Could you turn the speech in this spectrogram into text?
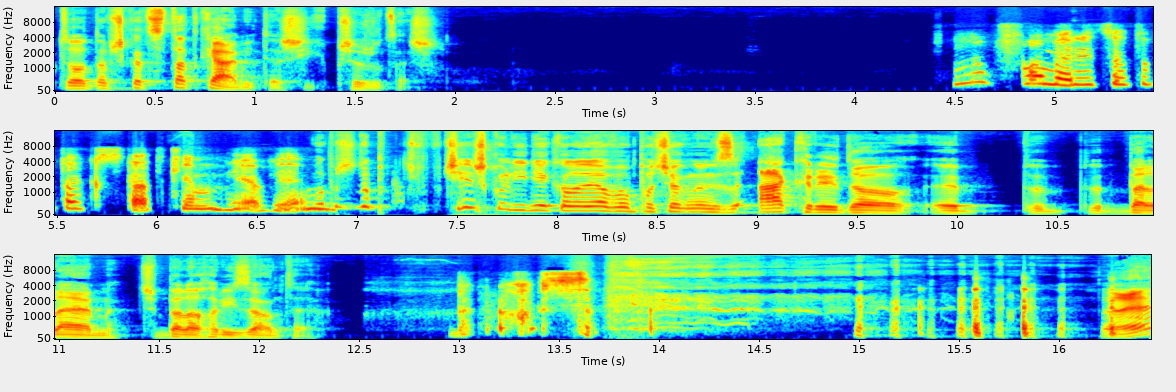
to na przykład statkami też ich przerzucasz. No w Ameryce to tak statkiem, ja wiem. No, przecież, no, ciężko linię kolejową pociągnąć z Akry do e, b- Belem czy Belo Horizonte. E?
